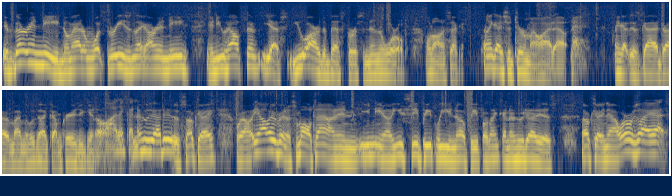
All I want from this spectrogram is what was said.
if they're in need, no matter what the reason they are in need, and you help them, yes, you are the best person in the world. Hold on a second. I think I should turn my light out. I got this guy driving by me looking like I'm crazy again. Oh, I think I know who that is. Okay. Well, yeah, I live in a small town and, you, you know, you see people, you know people. I think I know who that is. Okay, now, where was I at?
